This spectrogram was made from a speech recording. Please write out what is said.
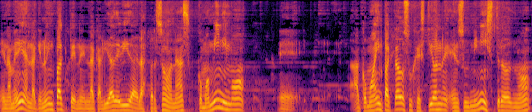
en la medida en la que no impacten en la calidad de vida de las personas, como mínimo, eh, a como ha impactado su gestión en sus ministros, ¿no?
